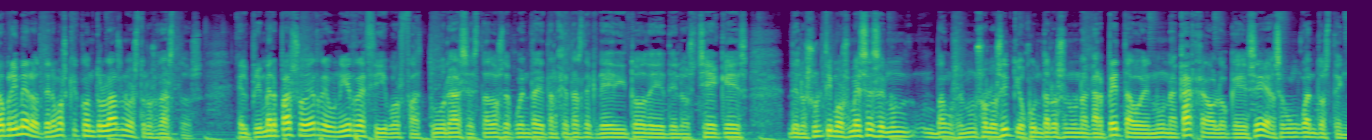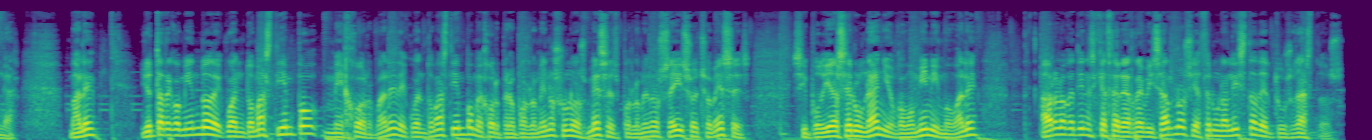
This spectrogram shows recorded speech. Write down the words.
Lo primero, tenemos que controlar nuestros gastos. El primer paso es reunir recibos, facturas, estados de cuenta de tarjetas de crédito, de, los cheques, de los últimos meses en un, vamos, en un solo sitio, júntalos en una carpeta o en una caja o lo que sea, según cuántos tengas, ¿vale? Yo te recomiendo de cuanto más tiempo, mejor, ¿vale? De cuanto más tiempo, mejor, pero por lo menos unos meses, por lo menos seis, ocho meses. Si pudiera ser un año como mínimo, ¿vale? Ahora lo que tienes que hacer es revisarlos y hacer una lista de tus gastos.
